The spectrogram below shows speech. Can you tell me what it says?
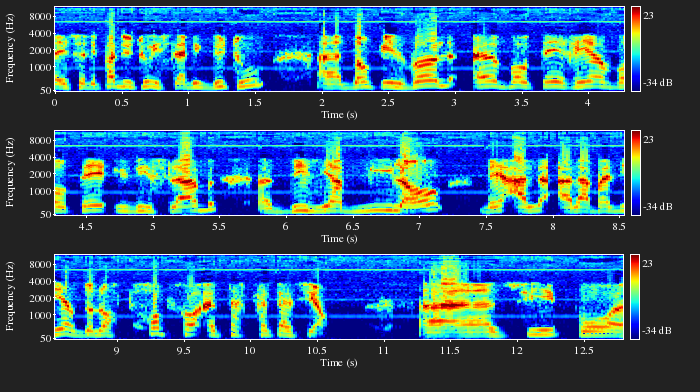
et ce n'est pas du tout islamique du tout. Euh, donc ils veulent inventer, réinventer une islam euh, d'il y a mille ans, mais à la, manière de leur propre interprétation. Euh, si pour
